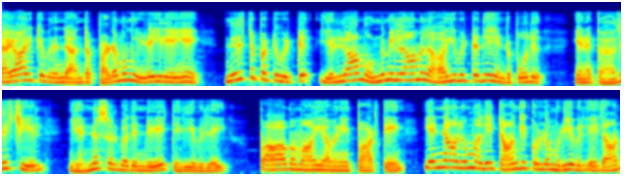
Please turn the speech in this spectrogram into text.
தயாரிக்கவிருந்த அந்த படமும் இடையிலேயே நிறுத்தப்பட்டுவிட்டு எல்லாம் ஒன்றுமில்லாமல் ஆகிவிட்டது என்றபோது எனக்கு அதிர்ச்சியில் என்ன சொல்வதென்றே தெரியவில்லை. பாவமாய் அவனை பார்த்தேன். என்னாலும் அதை தாங்கிக் கொள்ள முடியவில்லைதான்.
